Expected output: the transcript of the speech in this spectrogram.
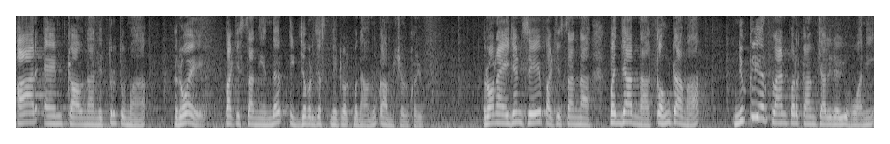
આર એન કાવના નેતૃત્વમાં રોયે પાકિસ્તાનની અંદર એક જબરજસ્ત નેટવર્ક બનાવવાનું કામ શરૂ કર્યું. રોના એજન્ટ્સે પાકિસ્તાનના પંજાબના કહુટામાં ન્યુક્લિયર પ્લાન્ટ પર કામ ચાલી રહ્યું હોવાની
